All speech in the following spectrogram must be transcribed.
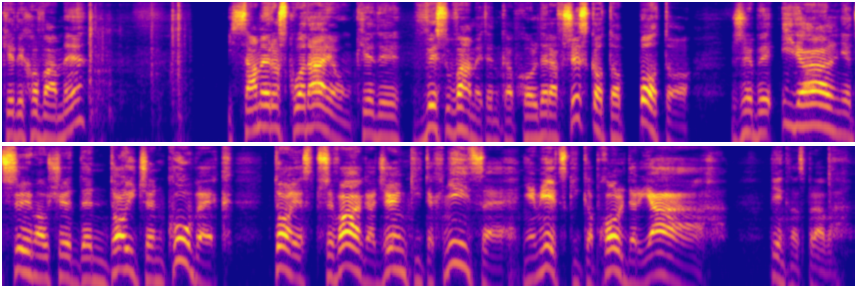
kiedy chowamy i same rozkładają, kiedy wysuwamy ten cup holder, a wszystko to po to, żeby idealnie trzymał się ten Deutschen Kubek. To jest przewaga dzięki technice. Niemiecki cup holder, ja. Piękna sprawa.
